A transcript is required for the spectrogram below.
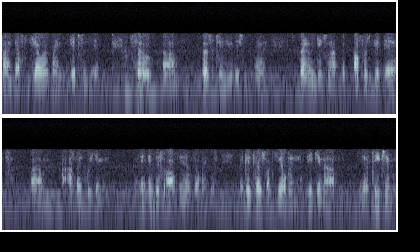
signed Dustin Keller or Brandon Gibson yet. So um, those are two new additions. And Brandon Gibson offers good depth. Um, I think we can, in, this offense, I think with a good coach like Philbin, he can, uh, you know, teach him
